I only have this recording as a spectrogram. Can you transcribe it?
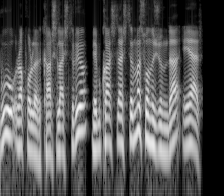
bu raporları karşılaştırıyor ve bu karşılaştırma sonucunda eğer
